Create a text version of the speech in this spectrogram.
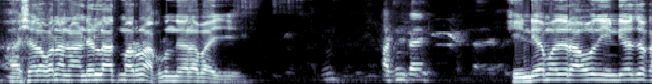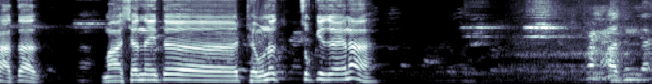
अशा लोकांना गांडीला हात मारून हाकलून द्यायला पाहिजे. अजून काय? इंडियामध्ये राहून इंडियाचं खातात. मग अशा नाही तर ठेवणंच चुकीचं आहे ना. अजून काय?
